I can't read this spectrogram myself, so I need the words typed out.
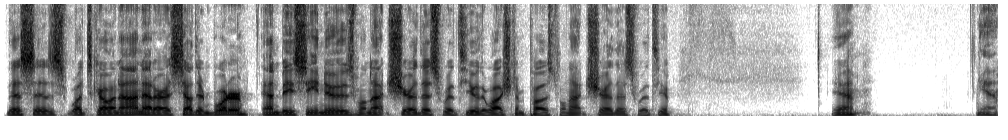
this is what's going on at our southern border. NBC News will not share this with you. The Washington Post will not share this with you. Yeah. Yeah.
